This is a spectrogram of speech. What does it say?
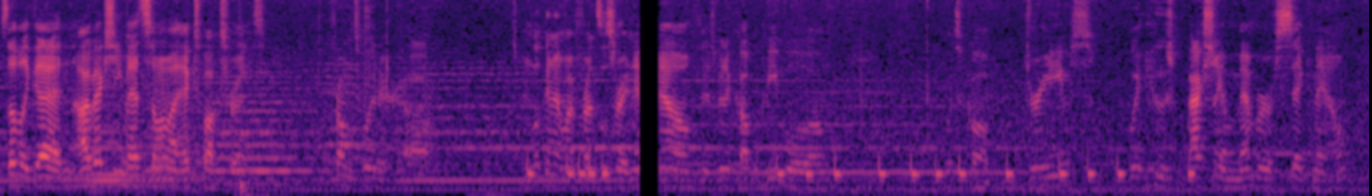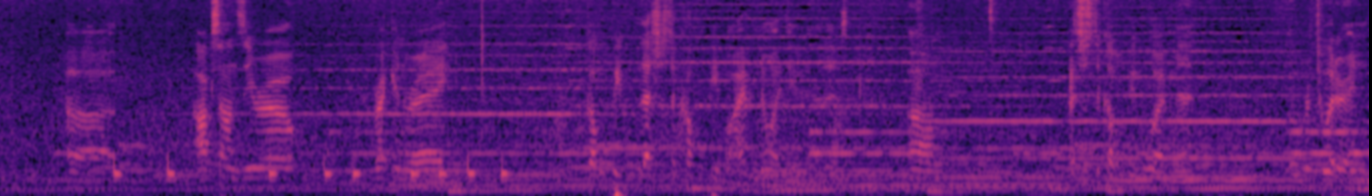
stuff like that. And I've actually met some of my Xbox friends from Twitter. Um, I'm looking at my friends list right now. There's been a couple people. Um, what's it called? Dreams, wh- who's actually a member of SiQ now. Uh, Oxon Zero, Reckon Ray. A couple people. That's just a couple people. I have no idea who that is. Um, that's just a couple people who I've met over Twitter, and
